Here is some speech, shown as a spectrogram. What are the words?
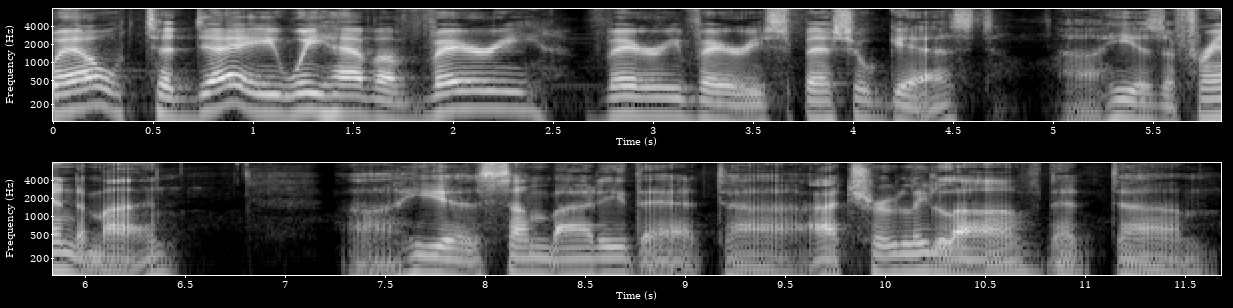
Well, today we have a very, very, very special guest. Uh, he is a friend of mine. Uh, he is somebody that uh, I truly love. That um,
